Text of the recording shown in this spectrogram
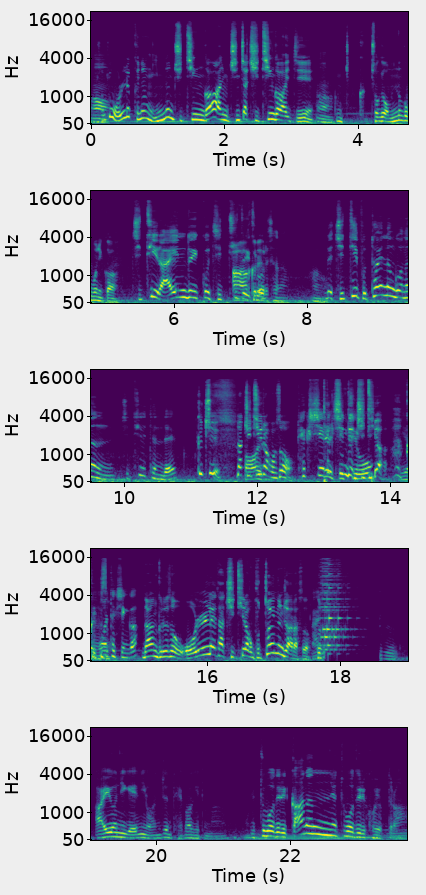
어. 저게 원래 그냥 있는 GT인가 아니면 진짜 GT인가 했지. 어. 그럼 저- 그- 저게 없는 거 보니까. GT 라인도 있고 GT도 아, 있고 그래? 그렇잖아. 어. 근데 GT 붙어 있는 거는 GT일 텐데 그치? 나 GT라고 써. 택시를 택시인데 GT로? GT야. 그래서 택시인가? 난 그래서 원래 다 GT라고 붙어 있는 줄 알았어. 아니, 그 아이오닉 N이 완전 대박이더만. 유튜버들이 까는 유튜버들이 거의 없더라.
